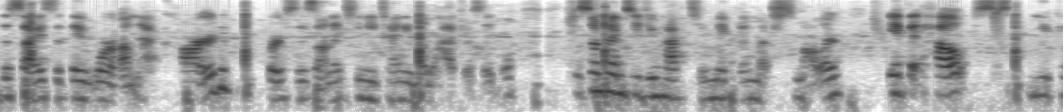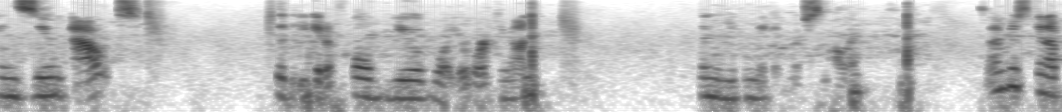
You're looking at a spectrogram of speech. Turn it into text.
the size that they were on that card versus on a teeny tiny little address label. So sometimes you do have to make them much smaller. If it helps, you can zoom out so that you get a full view of what you're working on and then you can make it much smaller. So I'm just gonna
